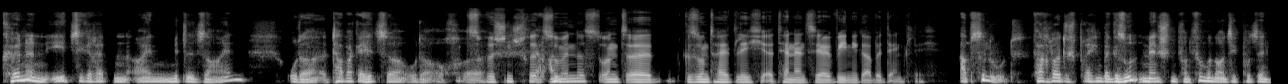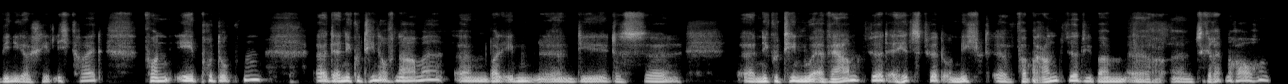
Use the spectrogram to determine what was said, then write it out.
können E-Zigaretten ein Mittel sein oder Tabakerhitzer oder auch. Äh, Zwischenschritt ja, zumindest und äh, gesundheitlich äh, tendenziell weniger bedenklich. Absolut. Fachleute sprechen bei gesunden Menschen von 95 Prozent weniger Schädlichkeit von E-Produkten äh, der Nikotinaufnahme, ähm, weil eben äh, die, das äh, äh, Nikotin nur erwärmt wird, erhitzt wird und nicht äh, verbrannt wird, wie beim äh, äh, Zigarettenrauchen.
